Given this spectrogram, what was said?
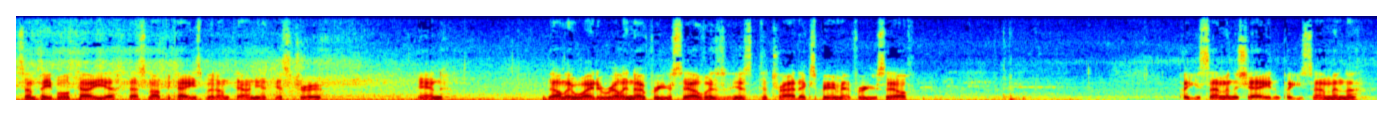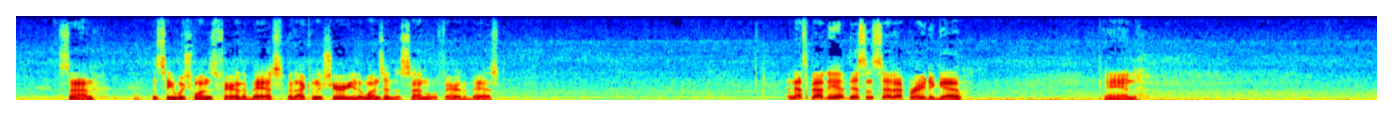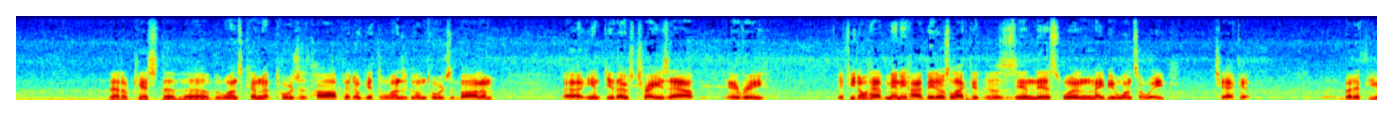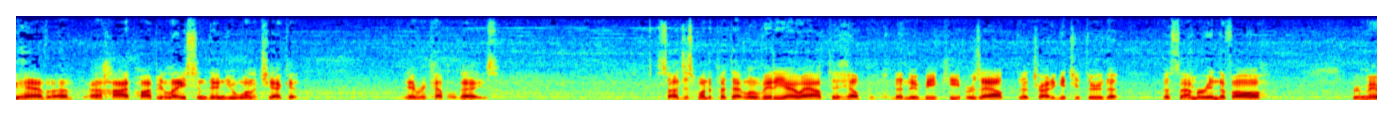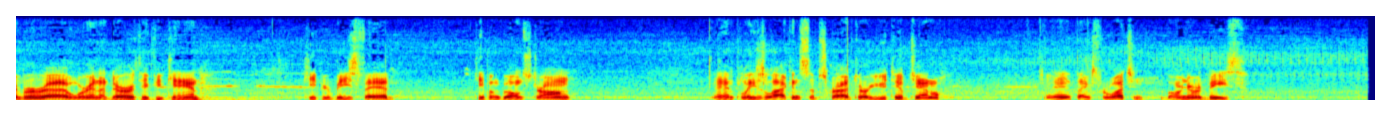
some people tell you that's not the case, but I'm telling you it's true. And the only way to really know for yourself is, is to try to experiment for yourself. Put you some in the shade and put you some in the sun and see which ones fare the best. But I can assure you the ones in the sun will fare the best. And that's about it. This one's set up, ready to go. And that'll catch the, the, the ones coming up towards the top. It'll get the ones going towards the bottom. Uh, empty those trays out every, if you don't have many beetles like it is in this one, maybe once a week, check it. But if you have a, a high population, then you'll want to check it every couple days. So I just wanted to put that little video out to help the new beekeepers out to try to get you through the, the summer and the fall. Remember, uh, we're in a dearth if you can. Keep your bees fed. Keep them going strong. And please like and subscribe to our YouTube channel. And thanks for watching Barnyard Bees.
